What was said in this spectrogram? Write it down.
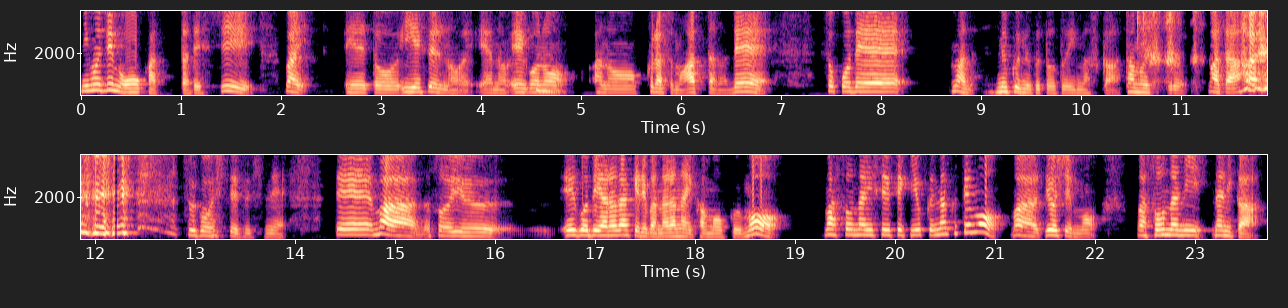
日本人も多かったですし、まあ、えっ、と、ESL の、あの、英語の、あの、クラスもあったので、そこで、まあ、ぬくぬくとと言いますか、楽しく、また、は い過ごしてですね。で、まあ、そういう、英語でやらなければならない科目も、まあ、そんなに成績良くなくても、まあ、両親も、まあ、そんなに何か、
